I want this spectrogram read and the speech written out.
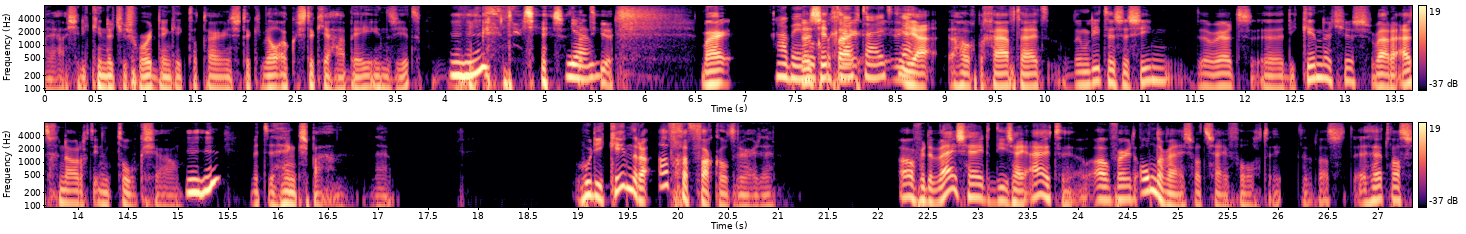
Nou ja, als je die kindertjes hoort, denk ik dat daar een stukje, wel ook een stukje HB in zit. Mhm. Kindertjes. Ja. Maar HB daar, hoogbegaafdheid. ja. Ja. hoogbegaafdheid. Toen lieten ze zien, er werd, eh, die kindertjes waren uitgenodigd in een talkshow Mhm. met de Henk Spaan. Nou, hoe die kinderen afgefakkeld werden over de wijsheden die zij uiten, over het onderwijs wat zij volgden. Het was, het was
